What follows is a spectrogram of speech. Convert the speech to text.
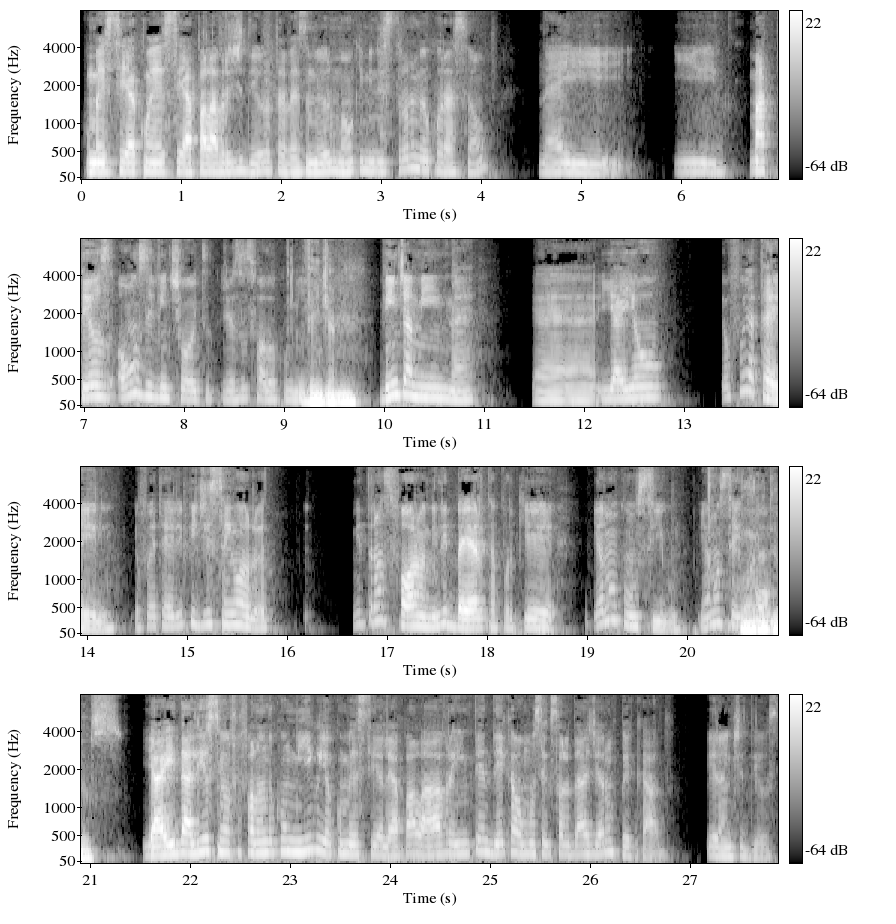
comecei a conhecer a palavra de Deus através do meu irmão que ministrou no meu coração, né? E, e Mateus 11, 28, Jesus falou comigo. Vinde a mim. Vinde a mim, né? É, e aí eu, eu fui até ele. Eu fui até ele e pedi, Senhor, me transforma, me liberta, porque eu não consigo. Eu não sei Glória como. A Deus. E aí dali o Senhor foi falando comigo e eu comecei a ler a palavra e entender que a homossexualidade era um pecado perante Deus.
